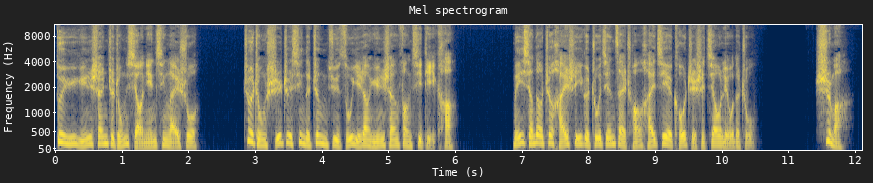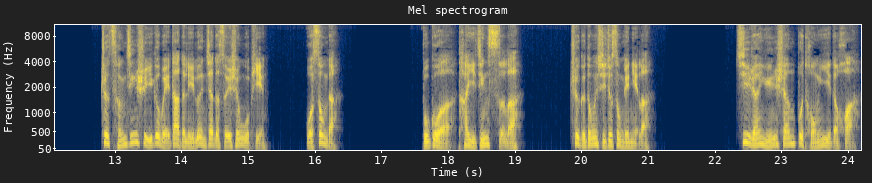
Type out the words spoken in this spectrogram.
对于云山这种小年轻来说，这种实质性的证据足以让云山放弃抵抗。没想到这还是一个捉奸在床，还借口只是交流的主，是吗？这曾经是一个伟大的理论家的随身物品，我送的。不过他已经死了，这个东西就送给你了。既然云山不同意的话，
